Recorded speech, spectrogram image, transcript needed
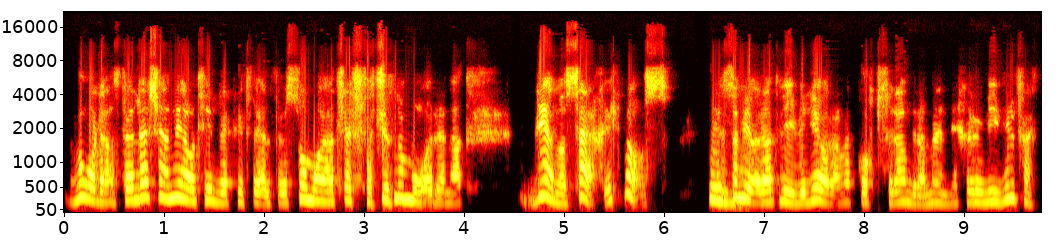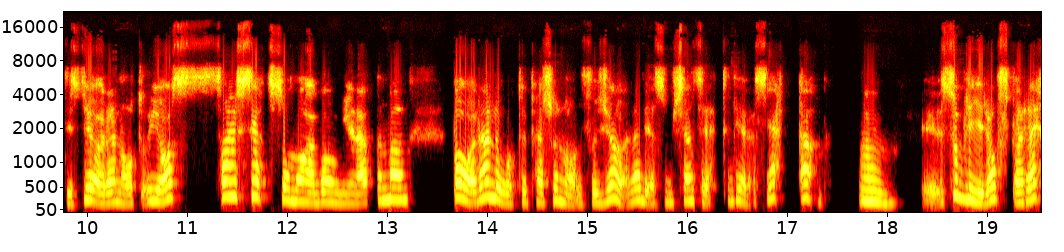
vårdanställda känner jag tillräckligt väl för, så många jag träffat genom åren att det är något särskilt med oss. Mm. som gör att vi vill göra något gott för andra människor och vi vill faktiskt göra något. Och jag har ju sett så många gånger att när man bara låter personal få göra det som känns rätt i deras hjärtan mm. Eh, så blir det ofta rätt.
